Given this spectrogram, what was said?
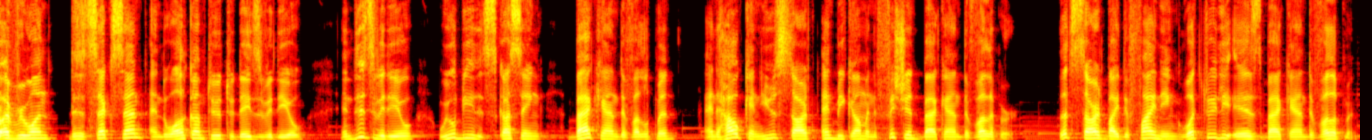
everyone, this is Sexcent and welcome to today's video. In this video, we will be discussing backend development and how can you start and become an efficient backend developer. Let's start by defining what really is backend development.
